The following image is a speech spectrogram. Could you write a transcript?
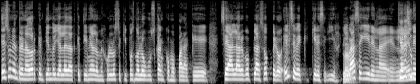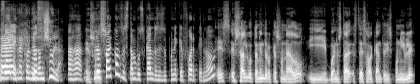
es un entrenador que entiendo ya la edad que tiene, a lo mejor los equipos no lo buscan como para que sea a largo plazo, pero él se ve que quiere seguir y va a seguir en la, en Quiere la superar NFL. el récord de Los- Don Shula. Ajá. Eso los es. Falcons lo están buscando, se supone que fuerte, ¿no? Es, es algo también de lo que ha sonado y bueno, está, está esa vacante disponible.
